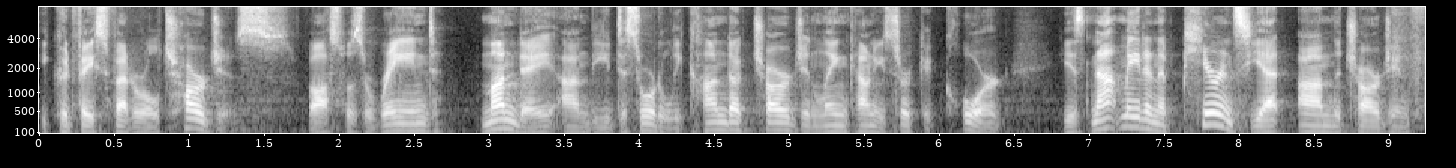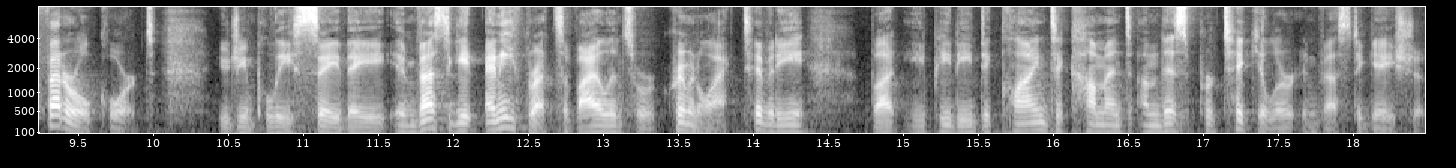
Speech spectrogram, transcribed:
he could face federal charges. Voss was arraigned Monday on the disorderly conduct charge in Lane County Circuit Court. He has not made an appearance yet on the charge in federal court. Eugene police say they investigate any threats of violence or criminal activity but EPD declined to comment on this particular investigation.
